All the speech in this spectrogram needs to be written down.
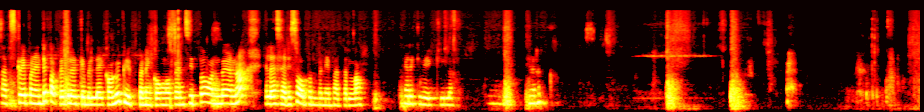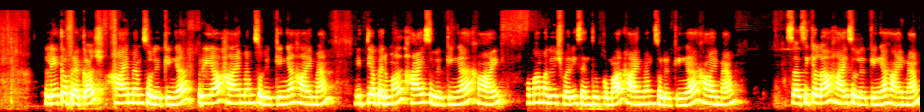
சப்ஸ்கிரைப் பண்ணிவிட்டு பக்கத்தில் இருக்க பெல் ஐக்கானும் கிளிக் பண்ணிக்கோங்க ஃப்ரெண்ட்ஸ் இப்போ ஒன் பை ஒன்னா எல்லா சாரீஸும் ஓப்பன் பண்ணி பார்த்துடலாம் இறக்கி வை கீழே. இறக்கு. லேகா பிரகாஷ் ஹாய் மேம் சொல்லியிருக்கீங்க பிரியா ஹாய் மேம் சொல்லியிருக்கீங்க hi ma'am Nithya Perumal hi சொல்லியிருக்கீங்க hi Uma Maheswari Senthilkumar. Hi ma'am சொல்லியிருக்கீங்க ஹாய் மேம் சசிகலா ஹாய் சொல்லியிருக்கீங்க hi ma'am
